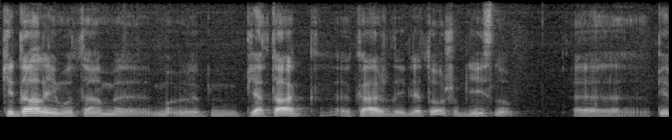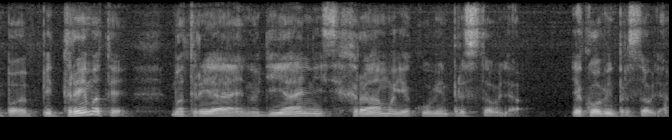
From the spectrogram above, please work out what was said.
кидали йому там е, е, п'ятак кожен для того, щоб дійсно е, підтримати матеріальну діяльність храму, яку він представляв, якого він представляв.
